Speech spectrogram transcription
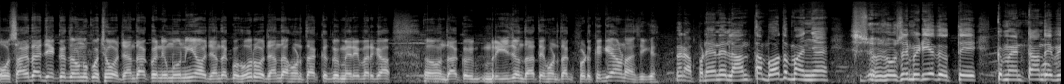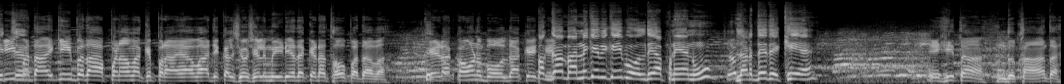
ਹੋ ਸਕਦਾ ਜੇ ਕਿਤੇ ਉਹਨੂੰ ਕੁਝ ਹੋ ਜਾਂਦਾ ਕੋਈ ਨਿਮੋਨੀਆ ਹੋ ਜਾਂਦਾ ਕੋਈ ਹੋਰ ਹੋ ਜਾਂਦਾ ਹੁਣ ਤੱਕ ਕੋਈ ਮੇਰੇ ਵਰਗਾ ਹੁੰਦਾ ਕੋਈ ਮਰੀਜ਼ ਹੁੰਦਾ ਤੇ ਹੁਣ ਤੱਕ ਫੁੜਕ ਗਿਆ ਹੋਣਾ ਸੀਗਾ। ਪਰ ਆਪਣਿਆਂ ਨੇ ਲਾਂਤਾਂ ਬਹੁਤ ਪਾਈਆਂ ਸੋਸ਼ਲ ਮੀਡੀਆ ਦੇ ਉੱਤੇ ਕਮੈਂਟਾਂ ਦੇ ਵਿੱਚ ਕੀ ਪਤਾ ਕੀ ਪਤਾ ਆਪਣਾ ਵਾ ਕਿ ਪਰਾਇਆ ਵਾ। ਅੱਜ ਕੱਲ ਸੋਸ਼ਲ ਮੀਡੀਆ ਦਾ ਕਿਹੜਾ ਥੋ ਪਤਾ ਵਾ। ਕਿਹੜਾ ਕੌਣ ਬੋਲਦਾ ਕਿ ਪੱਗਾਂ ਬੰਨ ਕੇ ਵੀ ਕਈ ਬੋਲਦੇ ਆ ਆਪਣਿਆਂ ਨੂੰ ਲੜਦੇ ਦੇਖੇ ਐ। ਇਹੀ ਤਾਂ ਦੁਖਾਂਤ ਹੈ।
